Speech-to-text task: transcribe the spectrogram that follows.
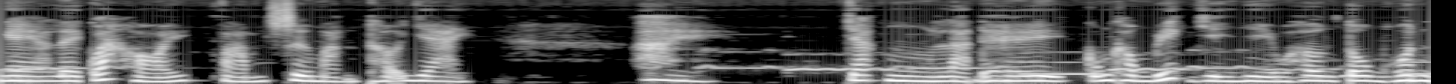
Nghe Lê Quát hỏi, Phạm Sư Mạnh thở dài. Ai, chắc là đệ cũng không biết gì nhiều hơn Tôn Huynh.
